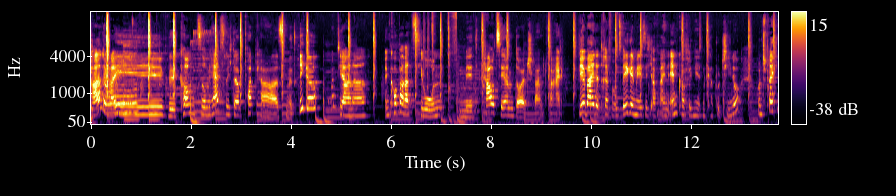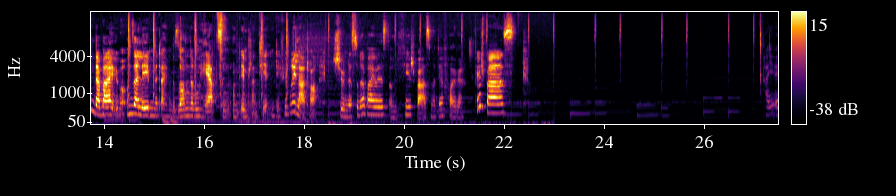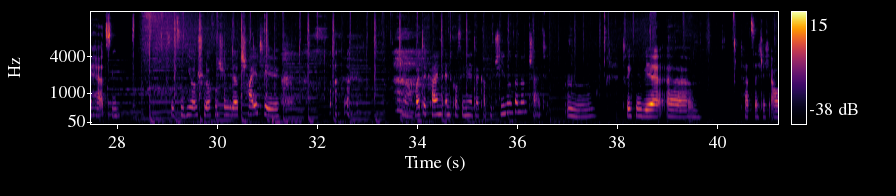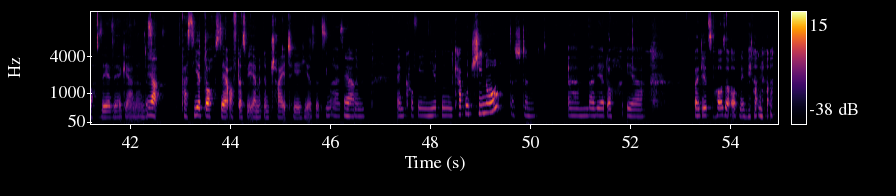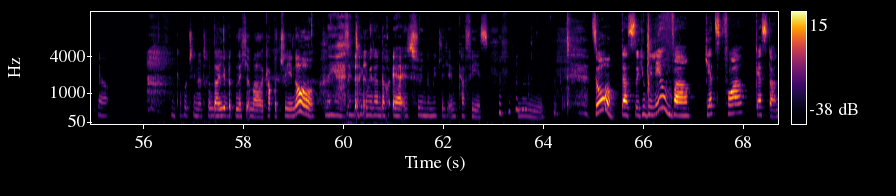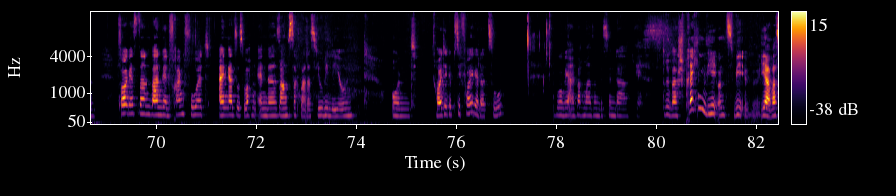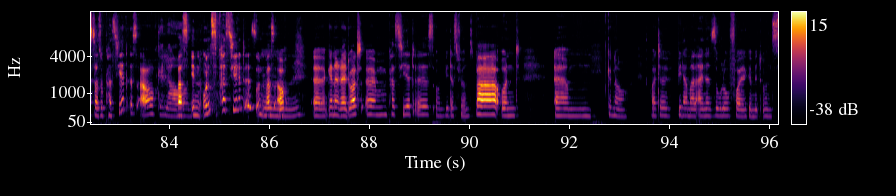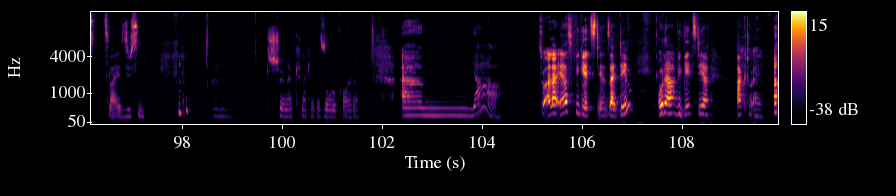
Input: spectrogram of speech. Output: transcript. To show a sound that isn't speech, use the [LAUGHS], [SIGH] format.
Hallo. Hi. Willkommen zum Herzlichter Podcast mit Rike und Jana in Kooperation mit HCM Deutschland Verein. Wir beide treffen uns regelmäßig auf einen entkoffinierten Cappuccino und sprechen dabei über unser Leben mit einem besonderen Herzen und implantierten Defibrillator. Schön, dass du dabei bist und viel Spaß mit der Folge. Viel Spaß! Hi, ihr Herzen. Wir sitzen hier und schlürfen schon wieder Chai-Tee. ja, heute kein entkoffinierter Cappuccino, sondern Chai-Tee. Mhm. Trinken wir äh, tatsächlich auch sehr, sehr gerne. Und das ja. passiert doch sehr oft, dass wir eher mit einem Chai-Tee hier sitzen, als ja. mit einem entkoffinierten Cappuccino. Das stimmt. Ähm, weil wir doch eher bei dir zu Hause aufnehmen, Jana. Ja. Den Cappuccino trinken. Und da gibt nicht immer Cappuccino. Naja, [LAUGHS] den trinken wir dann doch eher ist schön gemütlich in Cafés. Mm. [LAUGHS] So, das Jubiläum war jetzt vor gestern. Vorgestern waren wir in Frankfurt, ein ganzes Wochenende. Samstag war das Jubiläum. Und heute gibt es die Folge dazu, wo wir einfach mal so ein bisschen da yes drüber sprechen, wie uns, wie, ja, was da so passiert ist auch, genau. was in uns passiert ist und mhm. was auch mhm. äh, generell dort ähm, passiert ist und wie das für uns war. Und ähm, genau, heute wieder mal eine Solo-Folge mit uns zwei Süßen. [LAUGHS] eine schöne, knackige Solo-Folge. Ähm, ja. Zuallererst, wie geht's dir seitdem? Oder wie geht's dir Aktuell. [LAUGHS]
